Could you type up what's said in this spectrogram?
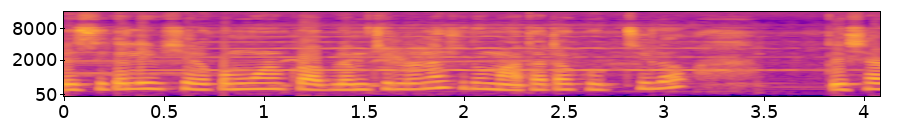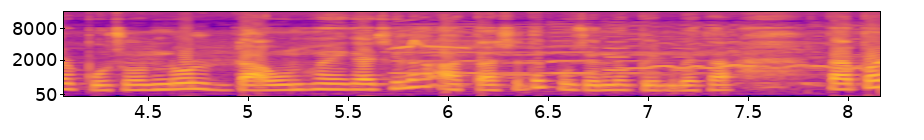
বেসিক্যালি সেরকম কোনো প্রবলেম ছিল না, শুধু মাথাটা ঘুরছিল, প্রেশার প্রচণ্ড ডাউন হয়ে গেছিল, আর তার সাথে প্রচণ্ড পেট ব্যথা। তারপর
